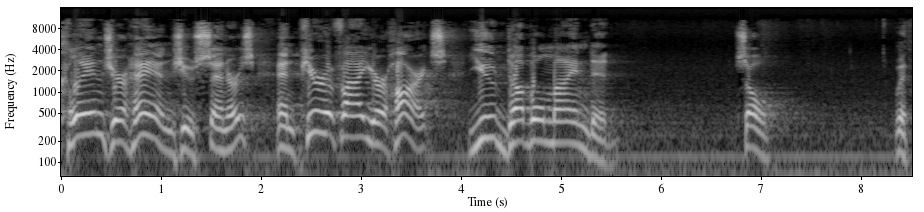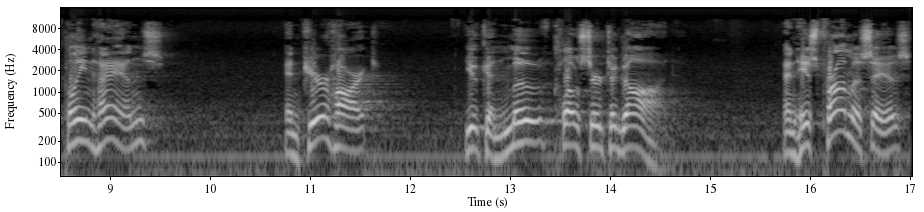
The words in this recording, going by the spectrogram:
Cleanse your hands, you sinners, and purify your hearts, you double minded. So, with clean hands, and pure heart, you can move closer to God. And His promise is,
